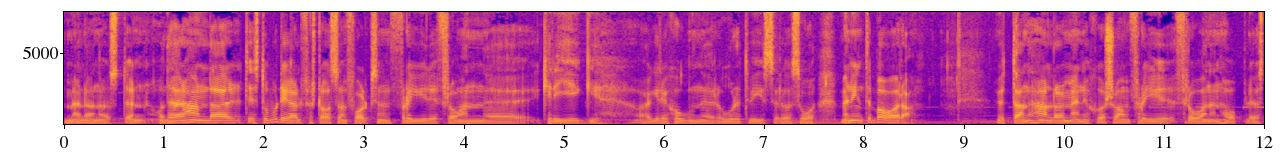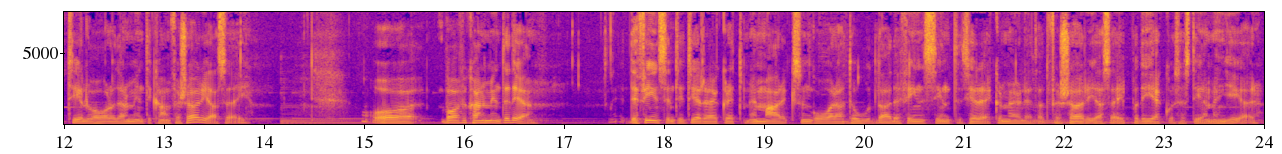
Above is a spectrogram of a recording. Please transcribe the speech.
Mellanöstern. Och det här handlar till stor del förstås om folk som flyr ifrån eh, krig, aggressioner, orättvisor och så. Men inte bara. Utan det handlar om människor som flyr från en hopplös tillvaro där de inte kan försörja sig. Och varför kan de inte det? Det finns inte tillräckligt med mark som går att odla. Det finns inte tillräcklig möjlighet att försörja sig på det ekosystemen ger.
